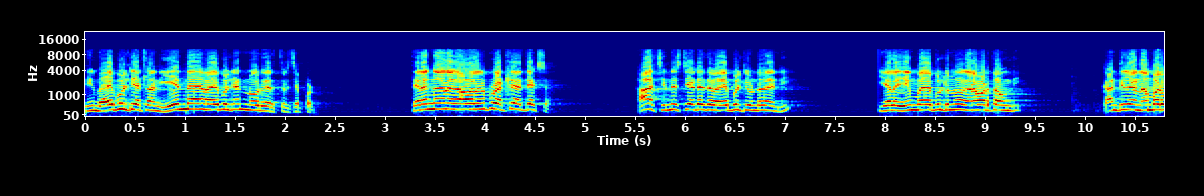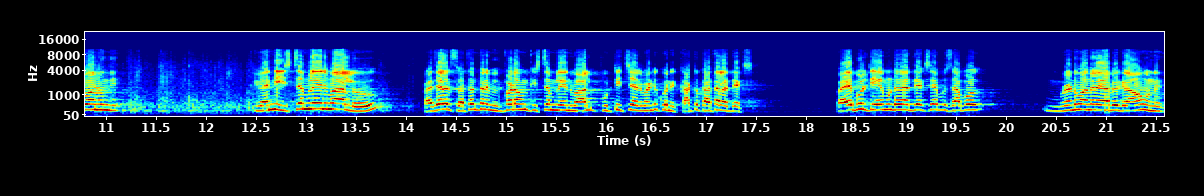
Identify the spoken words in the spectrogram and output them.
నేను వయబిలిటీ ఎట్లా అని? ఏందా వయబిలిటీ అంటే నోరు తెరుస్తారు చెప్పండి. తెలంగాణ కావాలన్నప్పుడు అట్లే అధ్యక్ష. ఆ, చిన్న స్టేట్ అయితే వయబిలిటీ ఉండదండి. ఇలా ఏం వయబిలిటీ ఉన్నదో కనబడతా ఉంది. కంట్రీలో నంబర్ వన్ ఉంది. ఇవన్నీ ఇష్టం లేని వాళ్ళు ప్రజలకు స్వతంత్రం ఇవ్వడానికి ఇష్టం లేని వాళ్ళు పుట్టించేటువంటి కొన్ని కట్టు కథలు అధ్యక్ష. వైబిలిటీ ఏముంటుంది అధ్యక్ష? ఇప్పుడు సపోజ్ రెండు వందల యాభై గ్రామం ఉన్నది.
